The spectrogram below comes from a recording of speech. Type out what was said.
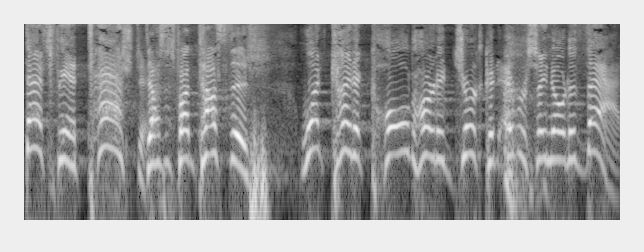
That's fantastic. das ist fantastisch. What kind of cold hearted jerk could ever say no to that?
